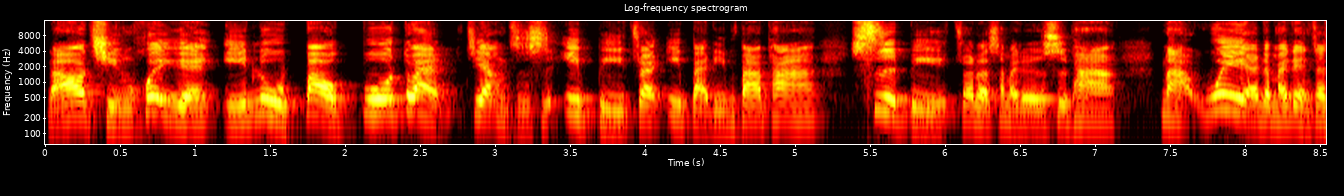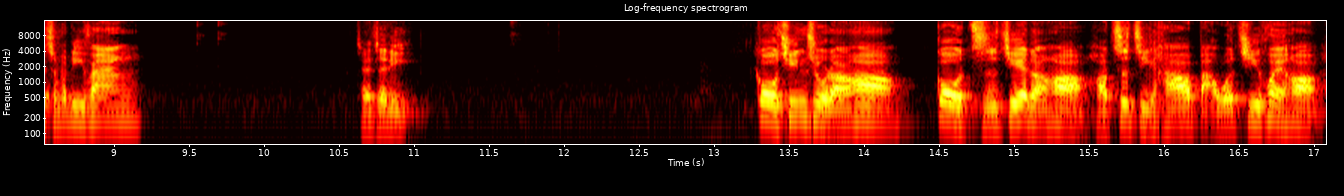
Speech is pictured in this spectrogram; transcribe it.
然后请会员一路报波段，这样子是一笔赚一百零八趴，四笔赚了三百六十四趴。那未来的买点在什么地方？在这里，够清楚了哈，够直接了哈，好，自己好好把握机会哈。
